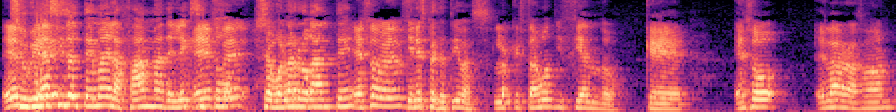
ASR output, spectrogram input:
Es si hubiera sido el tema de la fama, del éxito, ese- se vuelve arrogante, Eso es. tiene expectativas. lo que estamos diciendo, que eso es la razón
